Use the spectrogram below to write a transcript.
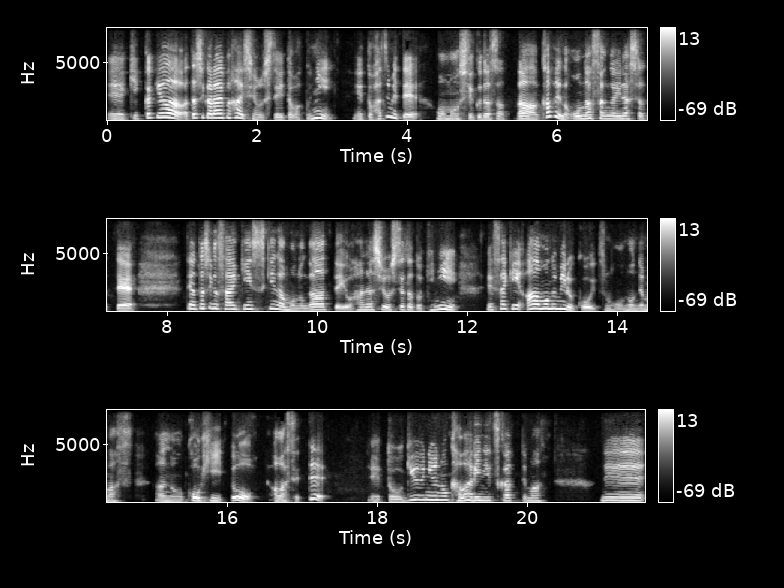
えー、きっかけは私がライブ配信をしていた枠に、えっと、初めて訪問してくださったカフェのオーナーさんがいらっしゃって、で、私が最近好きなものがっていう話をしてた時に、え最近アーモンドミルクをいつも飲んでます。あの、コーヒーと合わせて、えっと、牛乳の代わりに使ってます。で、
